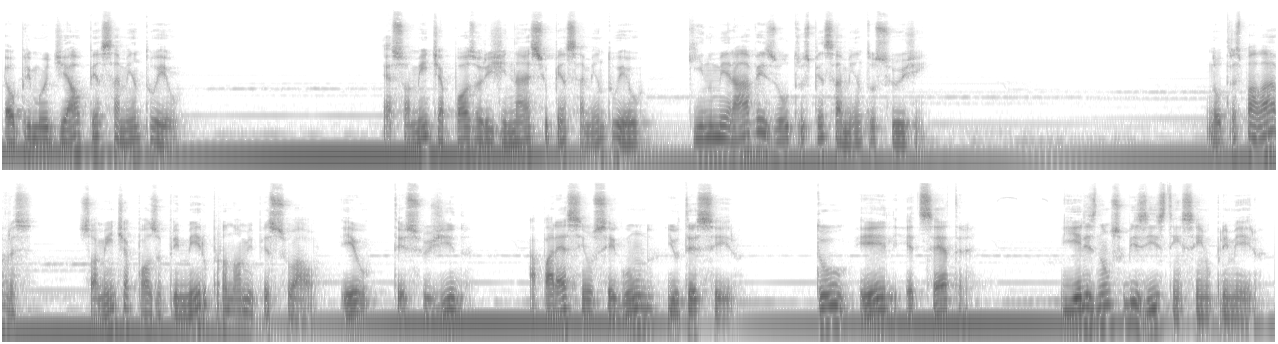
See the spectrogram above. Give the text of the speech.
é o primordial pensamento eu. É somente após originar-se o pensamento eu que inumeráveis outros pensamentos surgem. Noutras palavras, somente após o primeiro pronome pessoal, eu, ter surgido, aparecem o segundo e o terceiro, tu, ele, etc. E eles não subsistem sem o primeiro.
